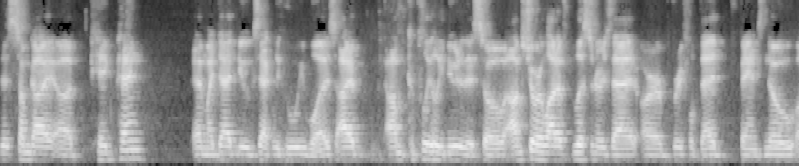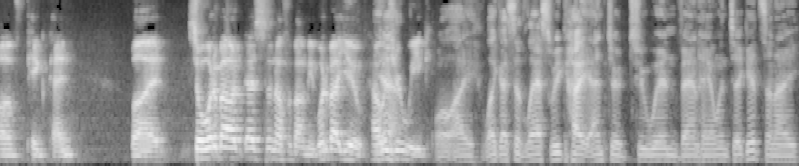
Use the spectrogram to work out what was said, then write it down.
this some guy uh, Pigpen, and my dad knew exactly who he was. I I'm completely new to this, so I'm sure a lot of listeners that are Grateful Dead fans know of Pigpen. But so what about that's enough about me. What about you? How was your week? Well, I like I said last week, I entered to win Van Halen tickets, and I,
